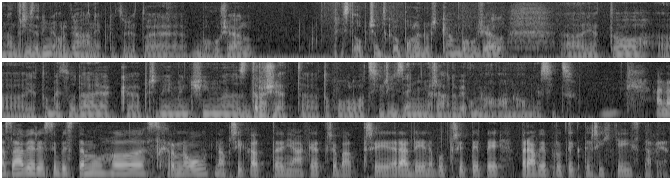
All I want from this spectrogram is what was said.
nadřízenými orgány, protože to je bohužel z toho občanského pohledu říkám bohužel, je to, je to metoda, jak při nejmenším zdržet to povolovací řízení řádově o mnoho a mnoho měsíců. A na závěr, jestli byste mohl schrnout například nějaké třeba tři rady nebo tři typy právě pro ty, kteří chtějí stavět.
